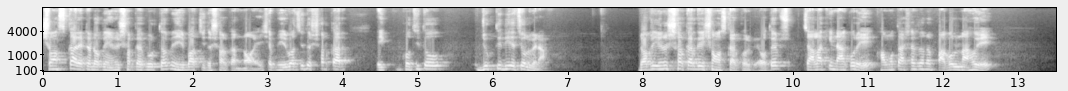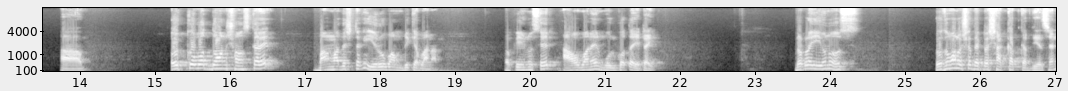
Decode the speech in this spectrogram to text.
সংস্কার এটা ডক্টর ইউনুস সরকার করতে হবে, নির্বাচিত সরকার নয়। এসব নির্বাচিত সরকার এই কথিত যুক্তি দিয়ে চলবে না। ডক্টর ইউনুস সরকারকে সংস্কার করবে। অতএব চালাকি না করে ক্ষমতা আসার জন্য পাগল না হয়ে ঐক্যবদ্ধ হন সংস্কারে, বাংলাদেশটাকে ইউরোপ আমেরিকা বানান। ডক্টর ইউনুসের আহ্বানের মূল কথা এটাই। ডক্টর ইউনুস প্রথম আলোর সাথে একটা সাক্ষাৎকার দিয়েছেন।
